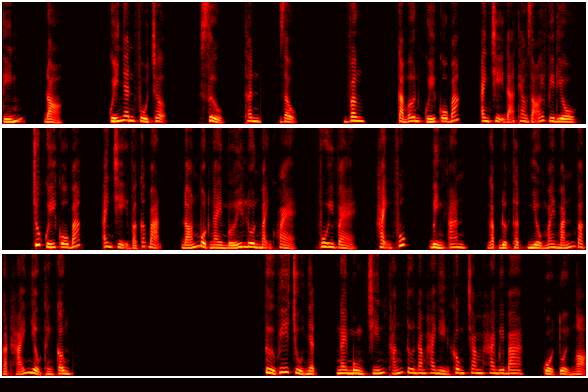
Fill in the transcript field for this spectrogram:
tím, đỏ. Quý nhân phù trợ, sửu, thân, dậu. Vâng, cảm ơn quý cô bác, anh chị đã theo dõi video. Chúc quý cô bác, anh chị và các bạn đón một ngày mới luôn mạnh khỏe, vui vẻ, hạnh phúc, bình an, gặp được thật nhiều may mắn và gặt hái nhiều thành công. Tử vi chủ nhật, ngày mùng 9 tháng 4 năm 2023 của tuổi ngọ.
